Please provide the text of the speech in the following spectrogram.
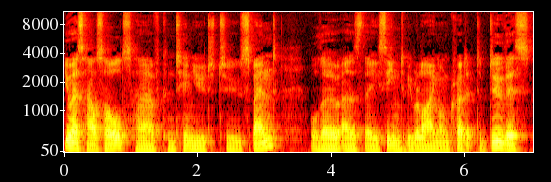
US households have continued to spend, although as they seem to be relying on credit to do this,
